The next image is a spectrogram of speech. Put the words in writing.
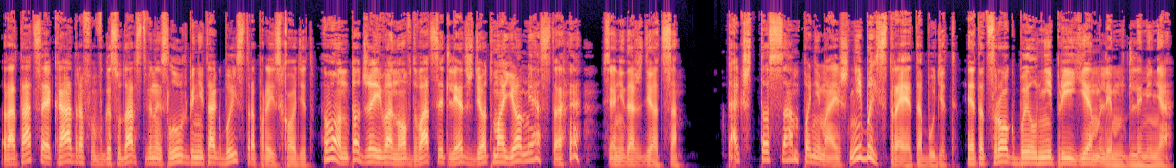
Ротация кадров в государственной службе не так быстро происходит. Вон, тот же Иванов 20 лет ждет мое место. все не дождется. Так что, сам понимаешь, не быстро это будет. Этот срок был неприемлем для меня.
